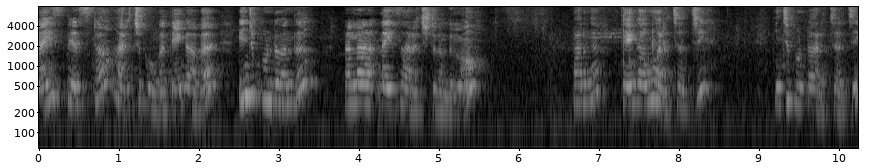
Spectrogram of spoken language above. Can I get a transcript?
நைஸ் பேஸ்ட்டாக அரைச்சிக்கோங்க. தேங்காவை இஞ்சி பூண்டு வந்து நல்லா நைஸாக அரைச்சிட்டு வந்துடலாம். பாருங்கள் தேங்காவும் அரைச்சாச்சு. இஞ்சி பூண்டும் அரைச்சாச்சு.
